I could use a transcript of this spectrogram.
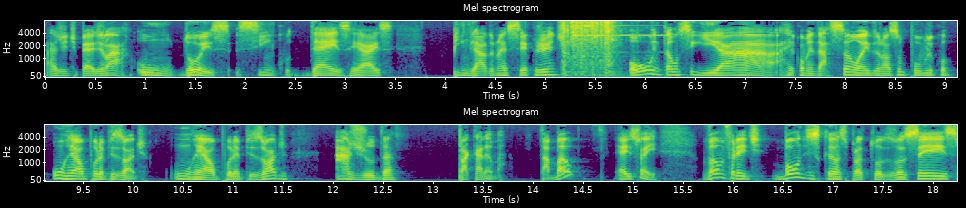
A gente pede lá um, dois, cinco, dez reais. Pingado não é seco, gente. Ou então seguir a recomendação aí do nosso público, um real por episódio. Um real por episódio ajuda pra caramba, tá bom? É isso aí. Vamos em frente. Bom descanso para todos vocês.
